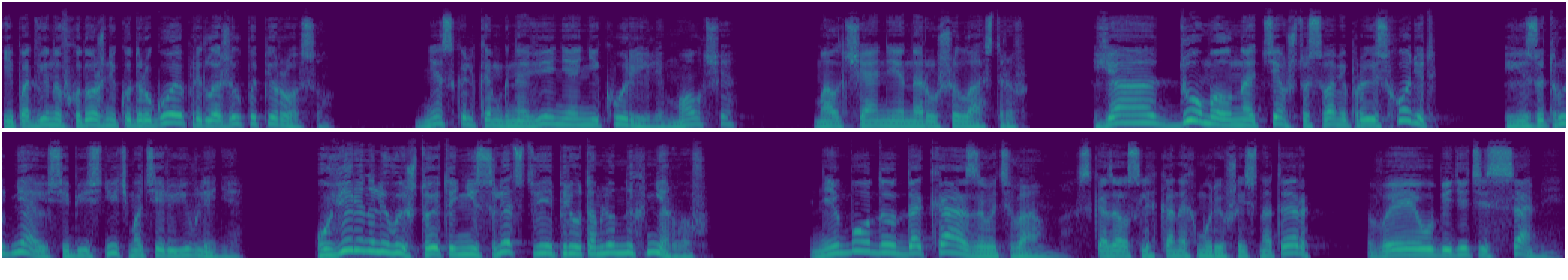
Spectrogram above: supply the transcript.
и, подвинув художнику другое, предложил папиросу. Несколько мгновений они курили молча, Молчание нарушил Астров. «Я думал над тем, что с вами происходит, и затрудняюсь объяснить материю явления. Уверены ли вы, что это не следствие переутомленных нервов?» «Не буду доказывать вам», — сказал слегка нахмурившись Натер, Вы убедитесь сами.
